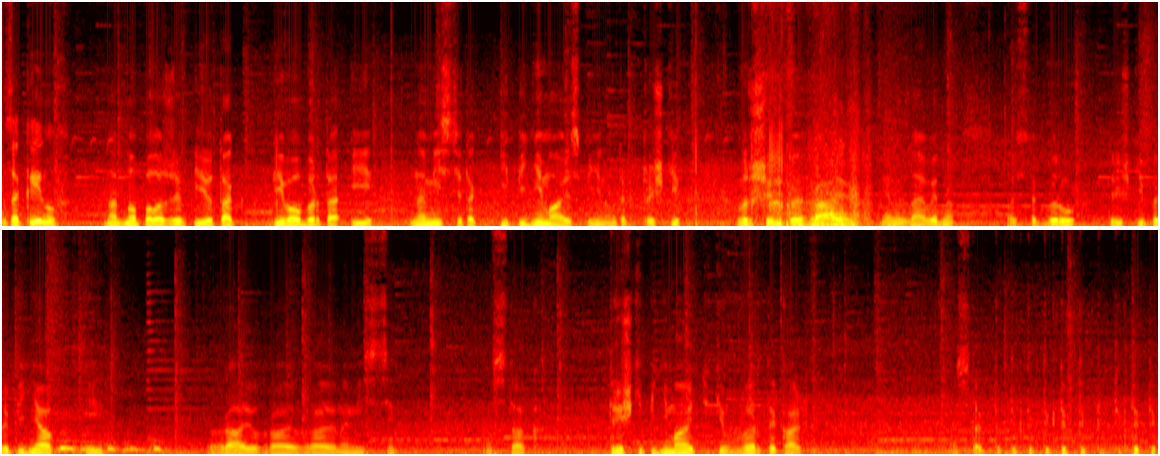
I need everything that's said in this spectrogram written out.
закинув, на дно положив і отак пів оберта і на місці так і піднімаю спінінгу, так трішки вершинкою граю, я не знаю, видно. Ось так беру, трішки перепідняв і граю, граю, граю на місці. Ось так. Трішки піднімаю тільки в вертикаль. Ось так. Тик-тик-тик-тик-тик-тик-тик-тик-тик.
